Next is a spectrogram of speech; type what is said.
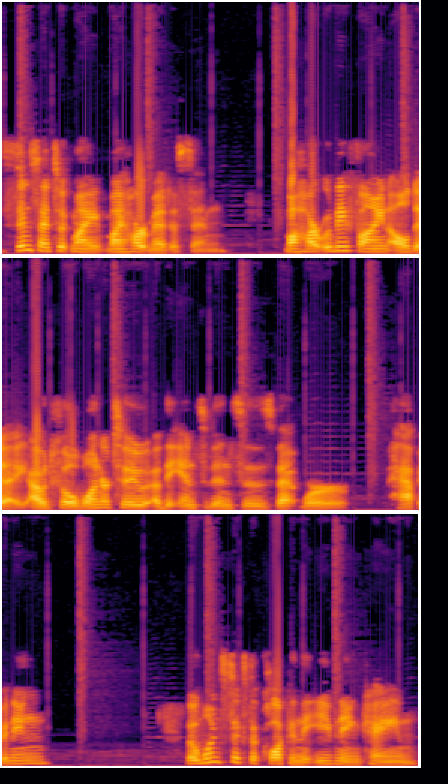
since I took my, my heart medicine, my heart would be fine all day. I would feel one or two of the incidences that were happening. But once six o'clock in the evening came,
